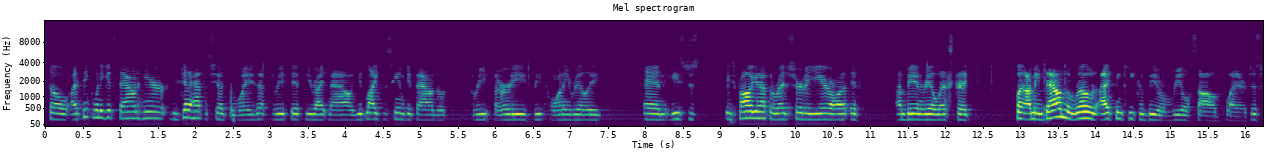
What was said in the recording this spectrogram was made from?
So I think when he gets down here, he's going to have to shed some weight. He's at 350 right now. You'd like to see him get down to 330, 320 really. And he's just he's probably going to have to redshirt a year on if I'm being realistic. But I mean, down the road, I think he could be a real solid player just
